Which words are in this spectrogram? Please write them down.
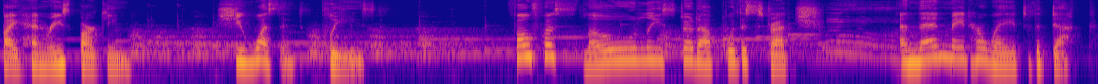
by Henry's barking. She wasn't pleased. Fofa slowly stood up with a stretch and then made her way to the deck,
